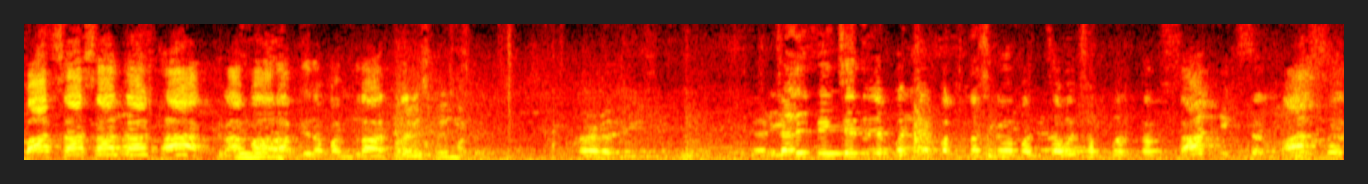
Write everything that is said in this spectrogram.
पाच सहा सात आठ दहा अकरा बारा तेरा पंधरा अठरा वीस महिने चाळीस बेचाळीस पन्नास किंवा पंचावन्न छप्पन सत्तर साठ एकसष्ट पाच सर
